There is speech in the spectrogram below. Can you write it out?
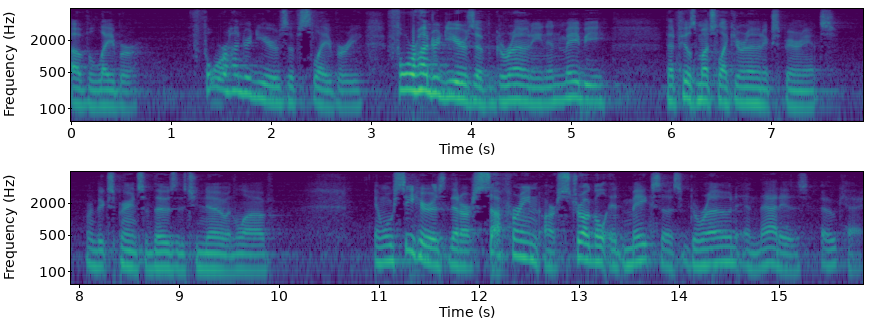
of labor, 400 years of slavery, 400 years of groaning, and maybe that feels much like your own experience or the experience of those that you know and love. And what we see here is that our suffering, our struggle, it makes us groan, and that is okay.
